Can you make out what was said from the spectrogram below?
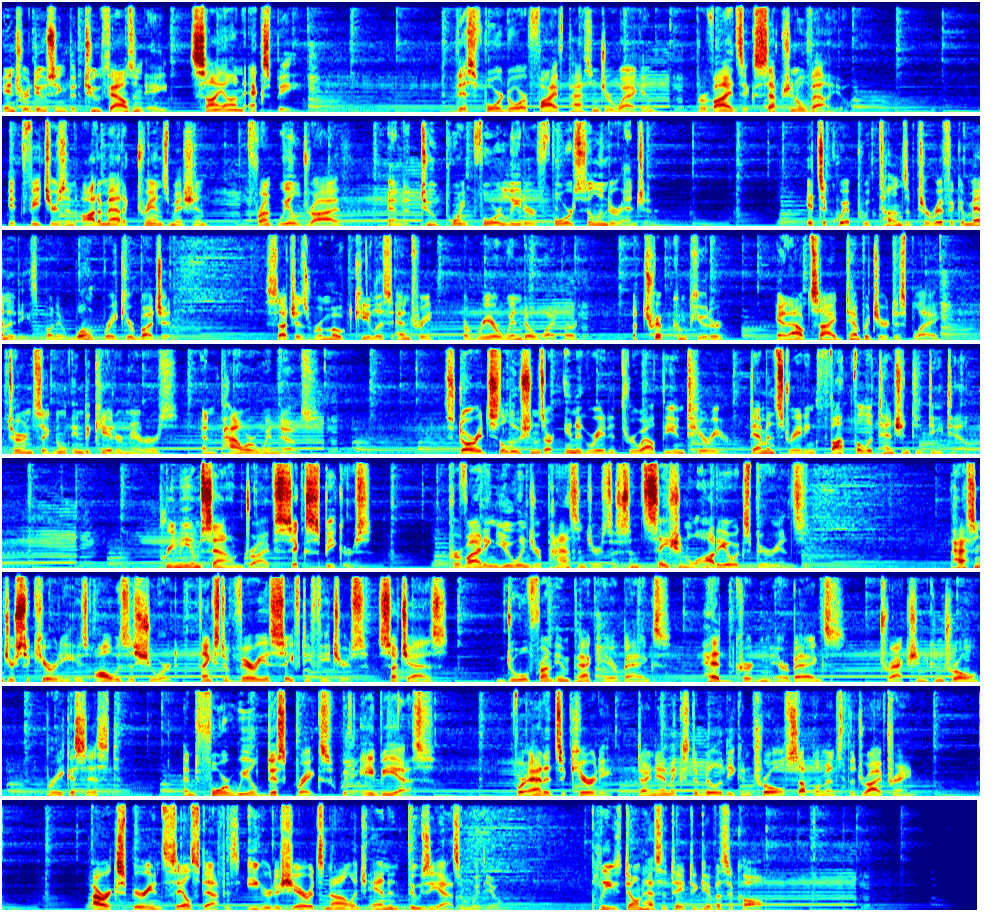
Introducing the 2008 Scion XB. This four-door, five-passenger wagon provides exceptional value. It features an automatic transmission, front-wheel drive, and a 2.4-liter four-cylinder engine. It's equipped with tons of terrific amenities, but it won't break your budget, such as remote keyless entry, a rear window wiper, a trip computer, an outside temperature display, turn signal indicator mirrors, and power windows. Storage solutions are integrated throughout the interior, demonstrating thoughtful attention to detail. Premium sound drives six speakers, providing you and your passengers a sensational audio experience. Passenger security is always assured thanks to various safety features such as dual front impact airbags, head curtain airbags, traction control, brake assist, and four-wheel disc brakes with ABS. For added security, Dynamic Stability Control supplements the drivetrain. Our experienced sales staff is eager to share its knowledge and enthusiasm with you. Please don't hesitate to give us a call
